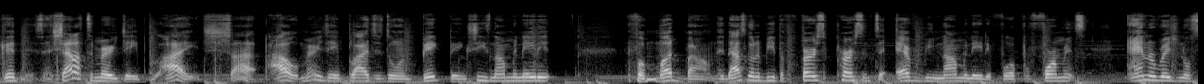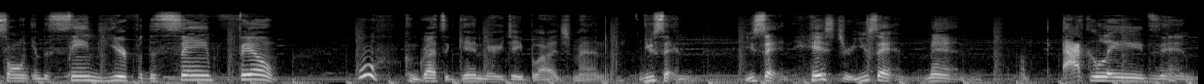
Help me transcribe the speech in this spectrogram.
goodness! And shout out to Mary J. Blige. Shout out, Mary J. Blige is doing big things. She's nominated for Mudbound, and that's gonna be the first person to ever be nominated for a performance and original song in the same year for the same film. Whew, congrats again, Mary J. Blige, man. You setting, you setting history. You setting, man, um, accolades and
